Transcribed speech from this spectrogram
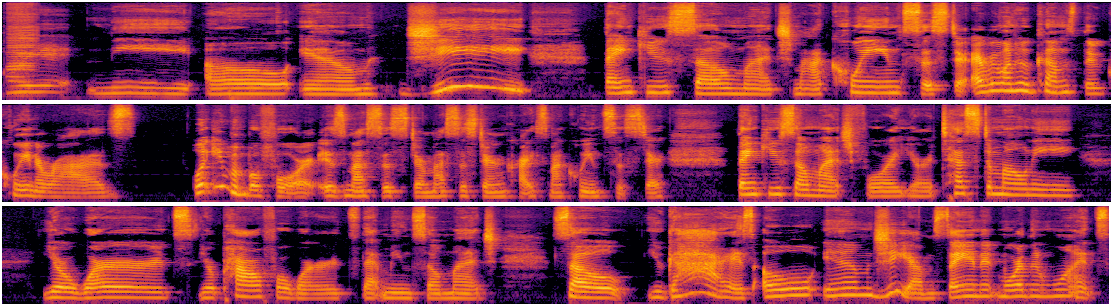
Brittany, OMG. Thank you so much, my queen sister. Everyone who comes through Queen Arise, well, even before, is my sister, my sister in Christ, my queen sister. Thank you so much for your testimony, your words, your powerful words. That means so much. So, you guys, OMG, I'm saying it more than once.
